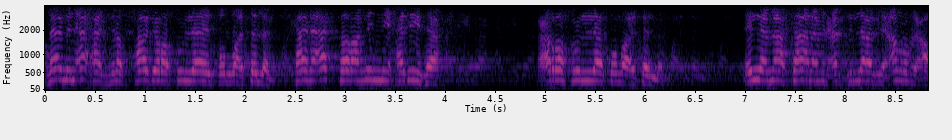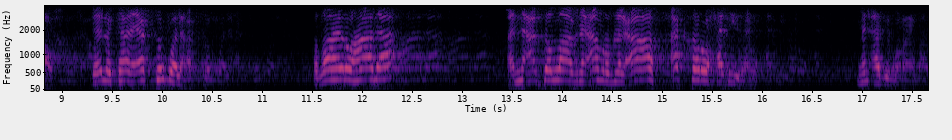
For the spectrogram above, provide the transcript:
ما من أحد من أصحاب رسول الله صلى الله عليه وسلم كان أكثر مني حديثا عن رسول الله صلى الله عليه وسلم إلا ما كان من عبد الله بن عمرو بن العاص لأنه كان يكتب ولا يكتب فظاهر هذا أن عبد الله بن عمرو بن العاص أكثر حديثا من أبي هريرة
